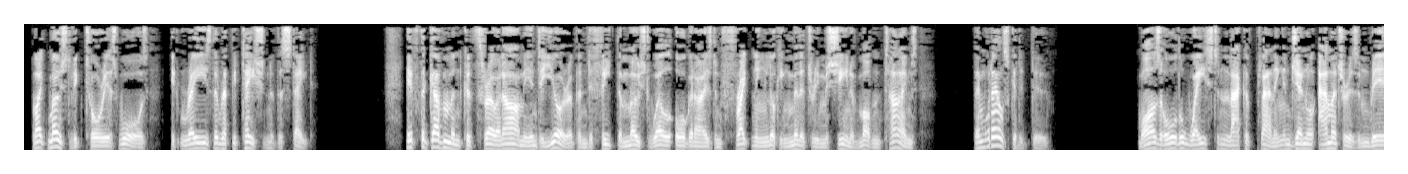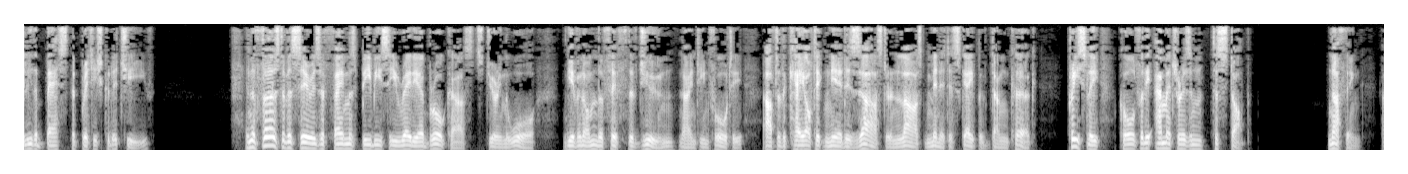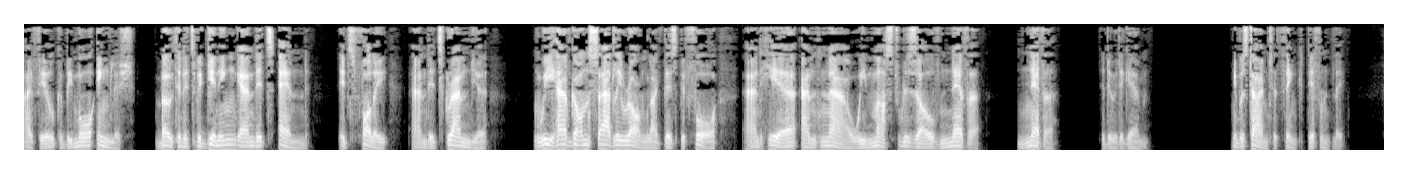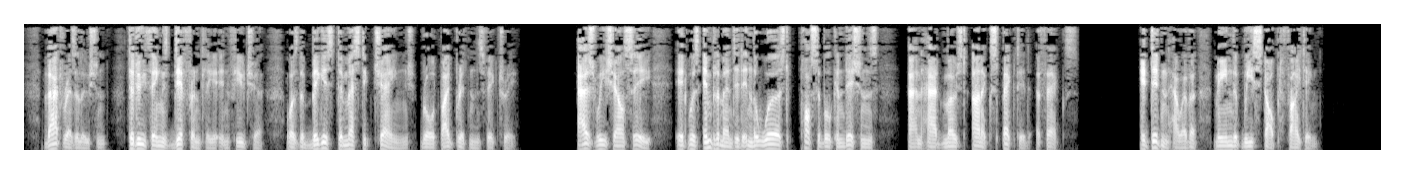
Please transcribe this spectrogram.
Like most victorious wars, it raised the reputation of the state. If the government could throw an army into Europe and defeat the most well-organized and frightening-looking military machine of modern times, then what else could it do? Was all the waste and lack of planning and general amateurism really the best the British could achieve? In the first of a series of famous BBC radio broadcasts during the war, given on the 5th of June, 1940, after the chaotic near-disaster and last-minute escape of Dunkirk, Priestley called for the amateurism to stop. Nothing, I feel, could be more English, both in its beginning and its end, its folly and its grandeur, We have gone sadly wrong like this before, and here and now we must resolve never, never to do it again. It was time to think differently. That resolution, to do things differently in future, was the biggest domestic change brought by Britain's victory. As we shall see, it was implemented in the worst possible conditions and had most unexpected effects. It didn't, however, mean that we stopped fighting.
